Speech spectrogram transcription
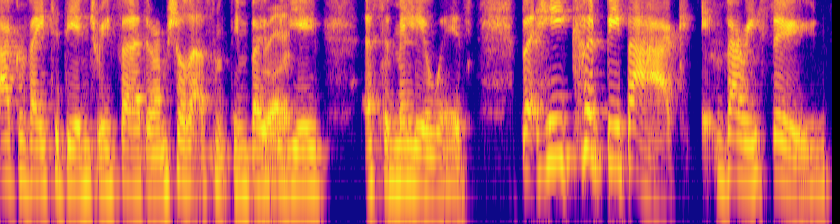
aggravated the injury further. I'm sure that's something both right. of you are familiar with. But he could be back very soon.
